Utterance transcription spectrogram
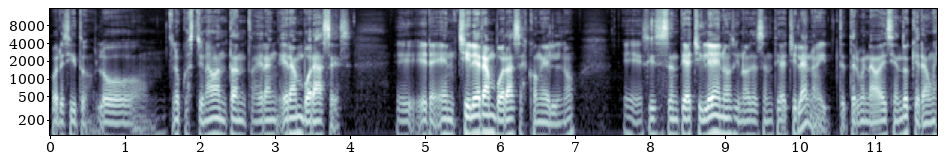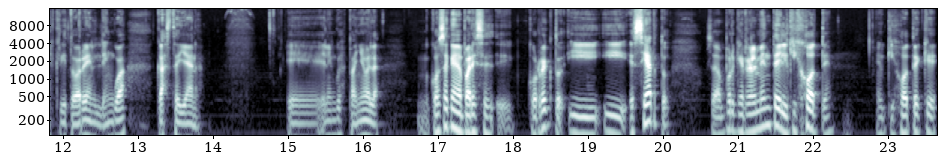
pobrecito, lo, lo cuestionaban tanto, eran, eran voraces. Eh, en Chile eran voraces con él, ¿no? Eh, si se sentía chileno, si no se sentía chileno, y te terminaba diciendo que era un escritor en lengua castellana, eh, en lengua española. Cosa que me parece correcto y, y, es cierto. O sea, porque realmente el Quijote, el Quijote que,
